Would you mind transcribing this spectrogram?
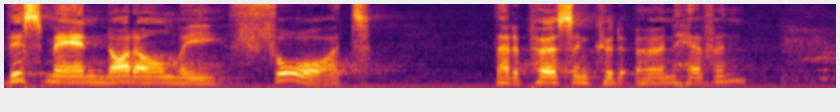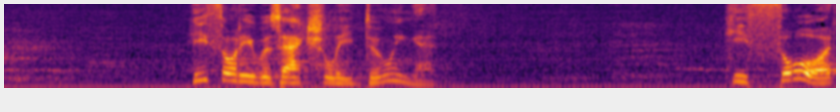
This man not only thought that a person could earn heaven, he thought he was actually doing it he thought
